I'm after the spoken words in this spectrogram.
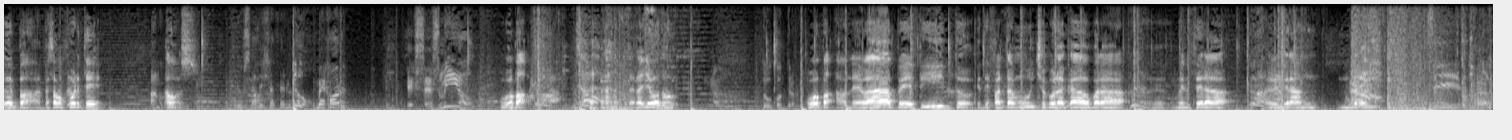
¡Epa! Empezamos fuerte. Vamos. ¿No sabes hacerlo? Mejor. ¡Ese es mío! ¡Opa! ¿Te la has llevado tú? ¡Opa! ¿A dónde vas, Petito? Que te falta mucho colacao para vencer a el gran Drake. ¡Sí! ¿Por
